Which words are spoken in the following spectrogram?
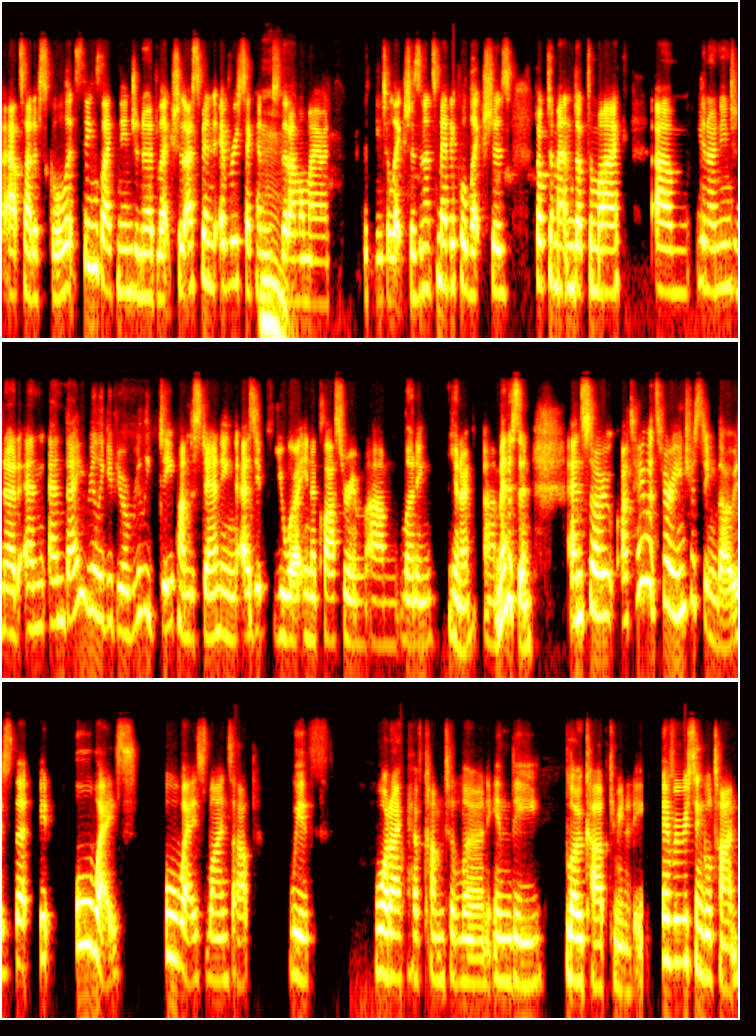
outside of school, it's things like Ninja Nerd lectures. I spend every second mm. that I'm on my own listening to lectures, and it's medical lectures, Dr. Matt and Dr. Mike, um, you know, Ninja Nerd, and and they really give you a really deep understanding as if you were in a classroom um, learning, you know, uh, medicine. And so I tell you what's very interesting though is that it always, always lines up with what I have come to learn in the low carb community every single time.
